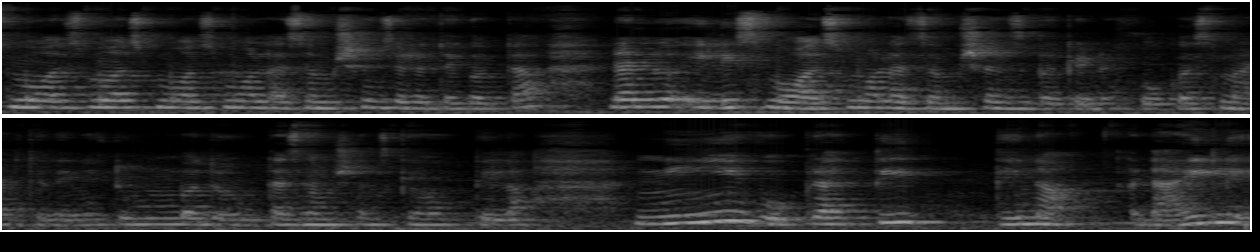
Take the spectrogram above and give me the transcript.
small small small small assumptions ಇರುತ್ತೆ ಗೊತ್ತಾ? ನಾನು ಇಲ್ಲಿ ಸ್ಮಾಲ್ ಸ್ಮಾಲ್ ಅಸಂಪ್ಷನ್ಸ್ ಬಗ್ಗೆ ಫೋಕಸ್ ಮಾಡ್ತಿದ್ದೀನಿ. ತುಂಬ ದೊಡ್ಡ ಅಸಂಪ್ಷನ್ಸ್ಗೆ ಹೋಗ್ತಿಲ್ಲ. ನೀವು ಪ್ರತಿ ದಿನ ಡೈಲಿ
